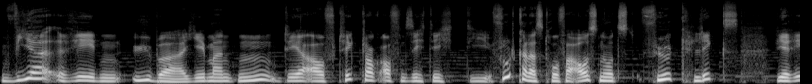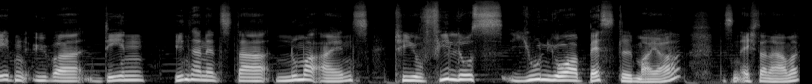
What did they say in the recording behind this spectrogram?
Wir reden über jemanden, der auf TikTok offensichtlich die Flutkatastrophe ausnutzt für Klicks. Wir reden über den Internetstar Nummer 1, Theophilus Junior Bestelmeier. Das ist ein echter Name.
